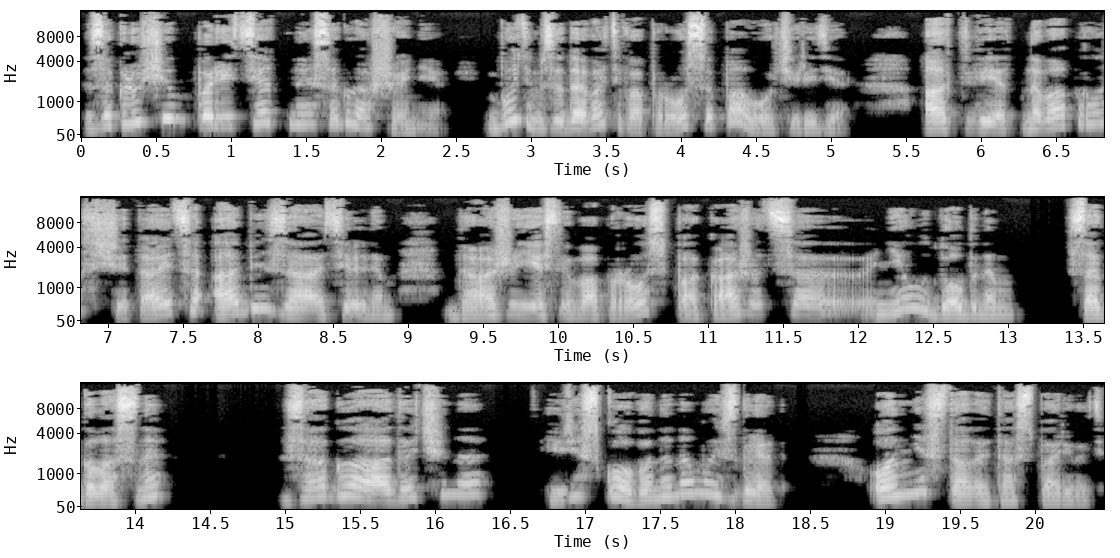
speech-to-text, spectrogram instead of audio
Заключим паритетное соглашение. Будем задавать вопросы по очереди. Ответ на вопрос считается обязательным, даже если вопрос покажется неудобным. Согласны? Загадочно и рискованно, на мой взгляд. Он не стал это оспаривать.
